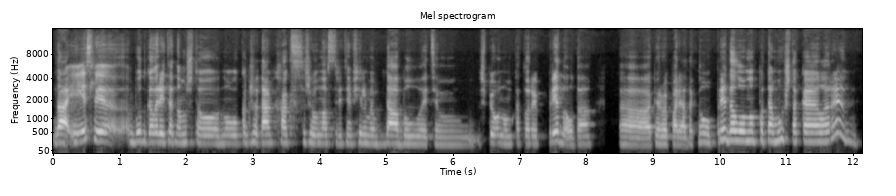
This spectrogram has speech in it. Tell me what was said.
Да, и если, э, будут говорить о том, что, ну, как же так, Хагс же у нас в 3 фильме, да, был этим шпионом, который предал, да, э, первый порядок. Ну, предал он, он потому, что Кайло Рен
